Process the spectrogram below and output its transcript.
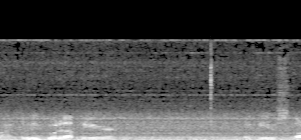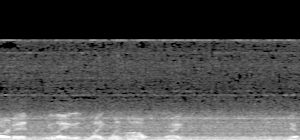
Alright, so everything's booted up here. APU started, relay light went out, right? Yep.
